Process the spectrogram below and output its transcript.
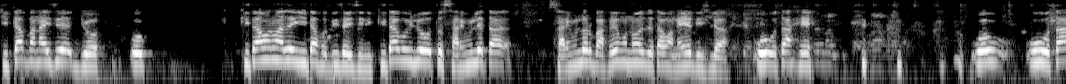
কিতাব বানাইছে জো ও কিতাবের মাঝে ইটা হদিস আইছে নি? কিতাব হইল তো সারিমুলে তা সারিমুলের বাপে মনে হয় যেটা বানাইয়া দিছিল। ও ওটা হে ও ওটা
